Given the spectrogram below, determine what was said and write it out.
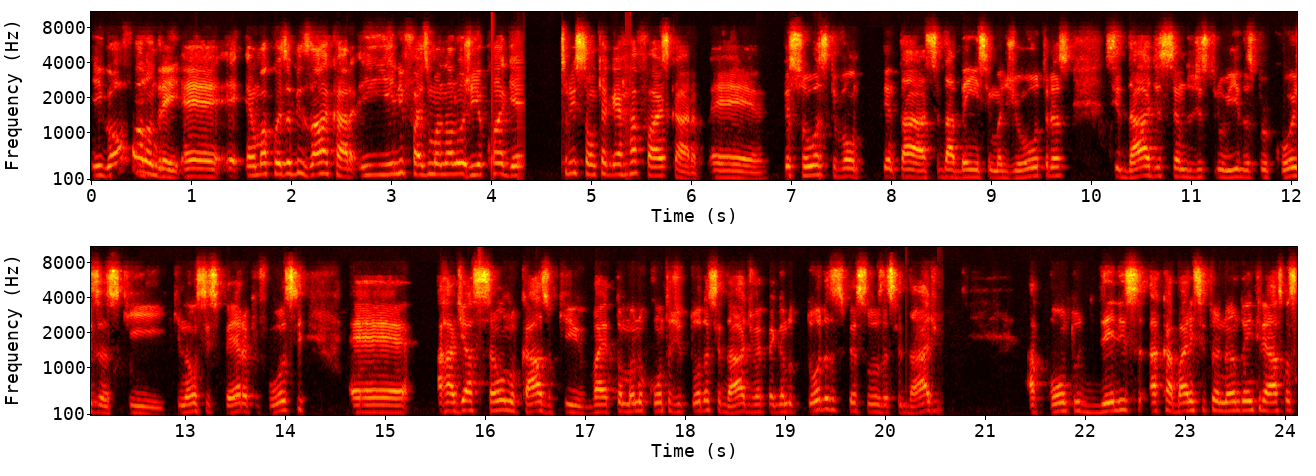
E, igual fala, Andrei, é, é, é uma coisa bizarra, cara. E ele faz uma analogia com a guerra destruição que a guerra faz, cara. É, pessoas que vão tentar se dar bem em cima de outras, cidades sendo destruídas por coisas que, que não se espera que fosse, é, a radiação, no caso, que vai tomando conta de toda a cidade, vai pegando todas as pessoas da cidade, a ponto deles acabarem se tornando, entre aspas,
